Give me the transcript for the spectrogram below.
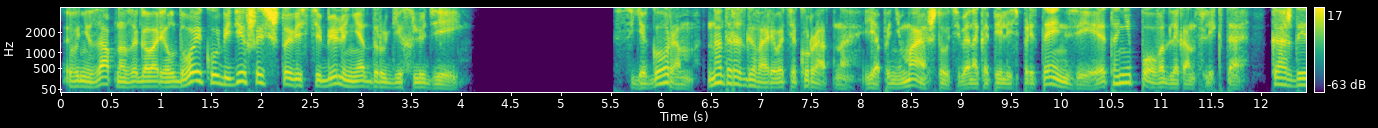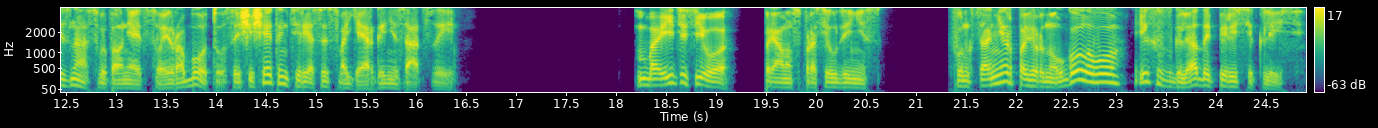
Внезапно заговорил двойку, убедившись, что в вестибюле нет других людей. «С Егором надо разговаривать аккуратно. Я понимаю, что у тебя накопились претензии, это не повод для конфликта. Каждый из нас выполняет свою работу, защищает интересы своей организации». «Боитесь его?» – прямо спросил Денис. Функционер повернул голову, их взгляды пересеклись.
